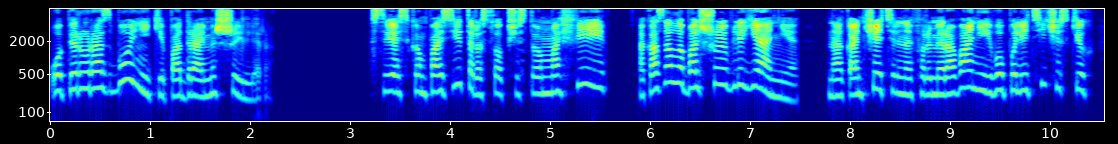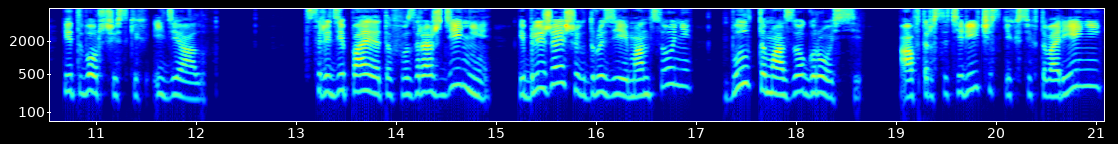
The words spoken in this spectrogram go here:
оперу «Разбойники» по драме Шиллера. Связь композитора с обществом Мафеи оказала большое влияние на окончательное формирование его политических и творческих идеалов. Среди поэтов Возрождения и ближайших друзей Мансони был Томазо Гросси, автор сатирических стихотворений,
